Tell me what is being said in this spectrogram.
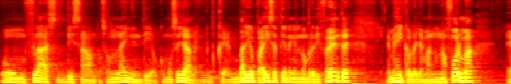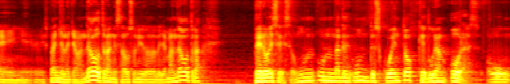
un flash discount, un lightning deal, como se llamen, que en varios países tienen el nombre diferente. En México le llaman de una forma, en España le llaman de otra, en Estados Unidos le llaman de otra, pero es eso, un, un descuento que duran horas. O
